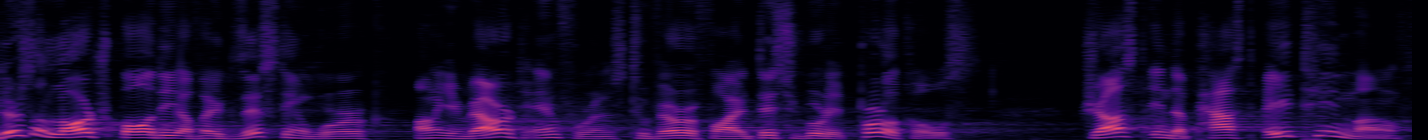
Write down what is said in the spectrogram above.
There's a large body of existing work on invariant inference to verify distributed protocols. Just in the past 18 months,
